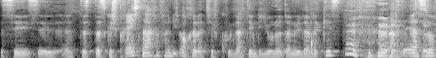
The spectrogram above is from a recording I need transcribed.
sie, sie, äh, das, das Gespräch nachher fand ich auch relativ cool, nachdem die Juno dann wieder weg ist. dachte er so,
